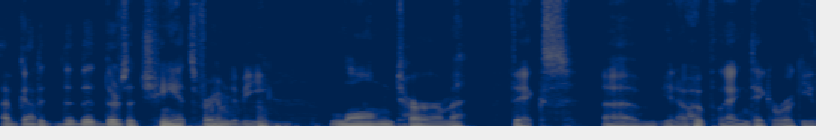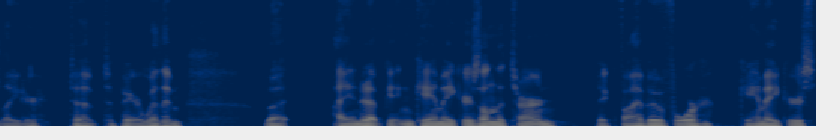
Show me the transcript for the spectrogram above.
I've got a, th- th- there's a chance for him to be long term fix. Um, you know, hopefully I can take a rookie later to to pair with him. But I ended up getting Cam Akers on the turn, pick 504, Cam Akers.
